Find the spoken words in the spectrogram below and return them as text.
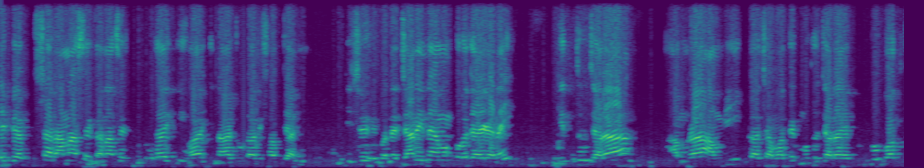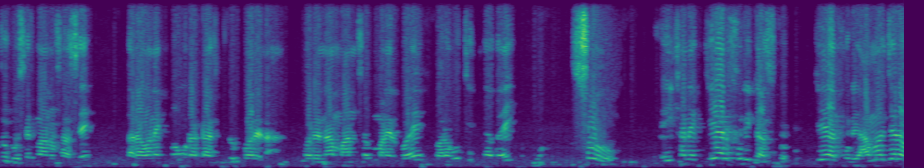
এই ব্যবসার আনাচে কানাচে কোথায় কি হয় কি না হয় টোটালি সব জানি। কিছু মানে জানি না এমন কোনো জায়গা নাই। কিন্তু যারা, আমরা, আমি কাজ আমাদের মতো যারা একটু ভদ্র গোছের মানুষ আছে, তারা অনেক নোংরা কাজগুলো করে না। করে না, মান সম্মানের ভয়ে, করা উচিত না তাই। সো এইখানে কেয়ারফুলি কাজ করবেন কেয়ারফুলি আমার যারা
